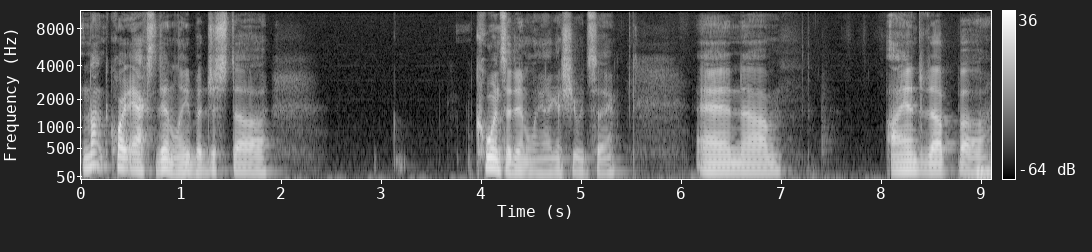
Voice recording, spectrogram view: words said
not quite accidentally, but just uh, coincidentally, I guess you would say. And um, I ended up, uh,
